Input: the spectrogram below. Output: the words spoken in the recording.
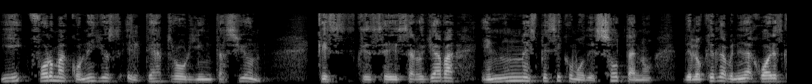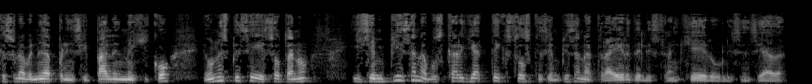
y forma con ellos el Teatro Orientación, que, se desarrollaba en una especie como de sótano de lo que es la Avenida Juárez, que es una avenida principal en México, en una especie de sótano, y se empiezan a buscar ya textos que se empiezan a traer del extranjero, licenciada.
